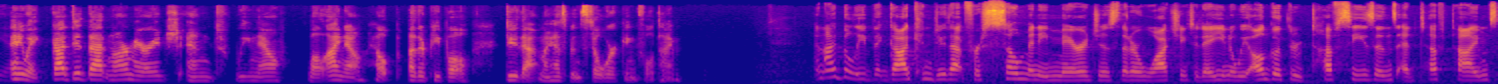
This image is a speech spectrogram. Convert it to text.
yeah. anyway, God did that in our marriage, and we now, well, I now help other people do that. My husband's still working full time. And I believe that God can do that for so many marriages that are watching today. You know, we all go through tough seasons and tough times,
